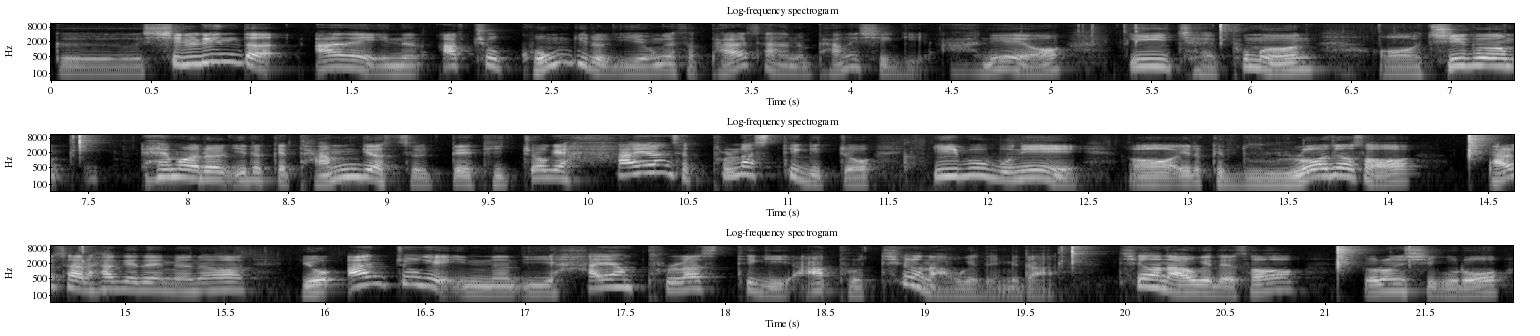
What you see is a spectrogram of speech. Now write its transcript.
그 실린더 안에 있는 압축 공기를 이용해서 발사하는 방식이 아니에요. 이 제품은 어 지금 해머를 이렇게 당겼을 때 뒤쪽에 하얀색 플라스틱 있죠. 이 부분이 어 이렇게 눌러져서 발사를 하게 되면은 요 안쪽에 있는 이 하얀 플라스틱이 앞으로 튀어나오게 됩니다. 튀어나오게 돼서 이런 식으로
